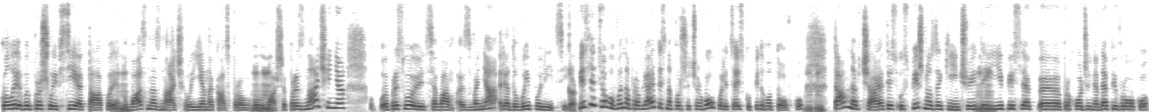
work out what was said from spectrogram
Коли ви пройшли всі етапи, вас назначили, є наказ про Мгм. ваше призначення, е, присвоюється вам звання рядовий поліції. Так. Після цього ви направляєтесь на першочергову поліцейську підготовку, там навчаєтесь, успішно закінчуєте Мгм. її після е, проходження да, півроку.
